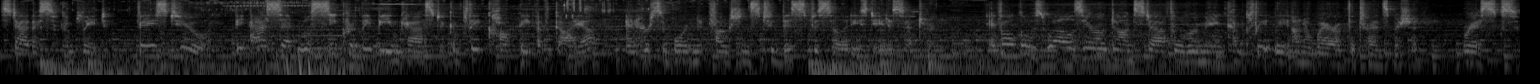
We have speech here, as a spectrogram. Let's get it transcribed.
Status complete. Phase 2. The asset will secretly beamcast a complete copy of Gaia and her subordinate functions to this facility's data center. If all goes well, Zero Dawn staff will remain completely unaware of the transmission. Risks.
